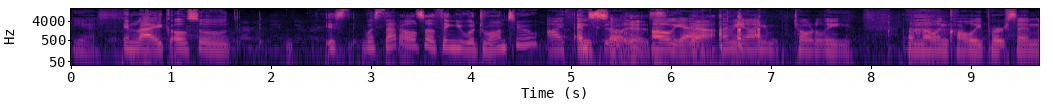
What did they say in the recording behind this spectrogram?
Yes. In like also, is was that also a thing you were drawn to? I think and still so. is. Oh yeah. Yeah. I mean, I'm totally a melancholy person.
